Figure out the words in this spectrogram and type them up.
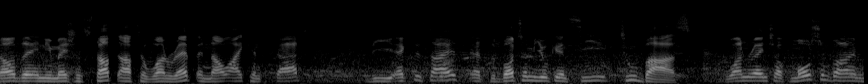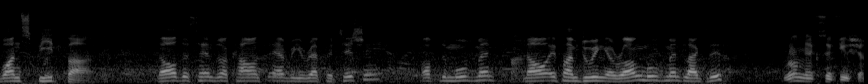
Now the animation stopped after one rep and now I can start the exercise. At the bottom you can see two bars, one range of motion bar and one speed bar. Now the sensor counts every repetition of the movement. Now if I'm doing a wrong movement like this, wrong execution.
